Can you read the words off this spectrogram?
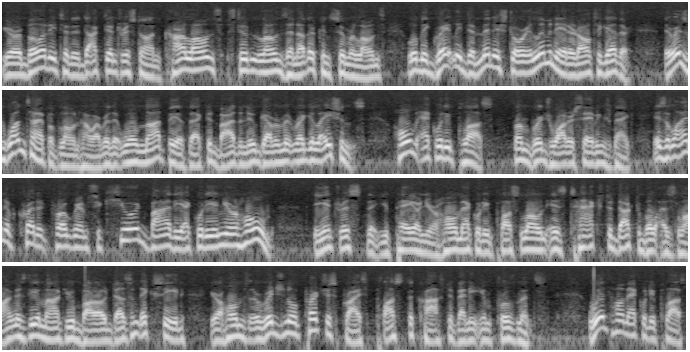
your ability to deduct interest on car loans, student loans, and other consumer loans will be greatly diminished or eliminated altogether. There is one type of loan, however, that will not be affected by the new government regulations. Home Equity Plus from Bridgewater Savings Bank is a line of credit program secured by the equity in your home. The interest that you pay on your Home Equity Plus loan is tax deductible as long as the amount you borrow doesn't exceed your home's original purchase price plus the cost of any improvements. With Home Equity Plus,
